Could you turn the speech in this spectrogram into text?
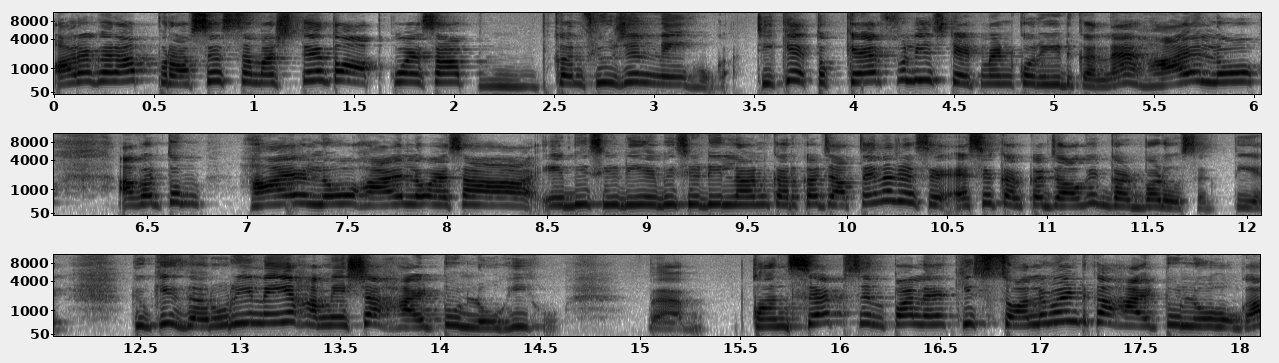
और अगर आप प्रोसेस समझते हैं तो आपको ऐसा कंफ्यूजन नहीं होगा। ठीक है? तो केयरफुली स्टेटमेंट को रीड करना है। हाई लो अगर तुम हाई लो हाई लो ऐसा एबीसीडी एबीसीडी लर्न कर कर जाते हैं ना, जैसे ऐसे कर कर जाओगे, गड़बड़ हो सकती है। क्योंकि ज़रूरी नहीं है हमेशा हाई टू लो ही हो। कॉन्सेप्ट सिंपल है कि सॉल्वेंट का हाई टू लो होगा,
